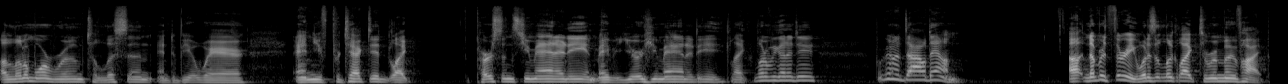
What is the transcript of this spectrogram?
a little more room to listen and to be aware, and you've protected, like, the person's humanity and maybe your humanity. Like, what are we going to do? We're going to dial down. Uh, number three, what does it look like to remove hype?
